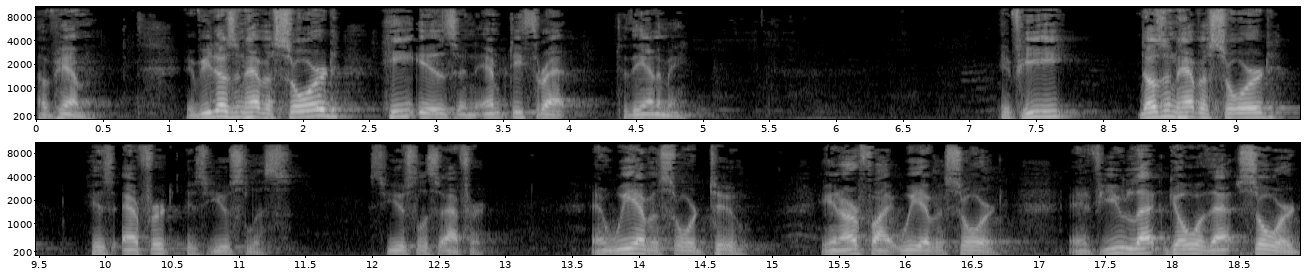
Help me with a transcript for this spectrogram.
of him. If he doesn't have a sword, he is an empty threat to the enemy. If he doesn't have a sword, his effort is useless. It's useless effort. And we have a sword too. In our fight, we have a sword. And if you let go of that sword,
